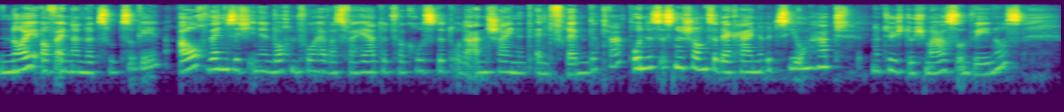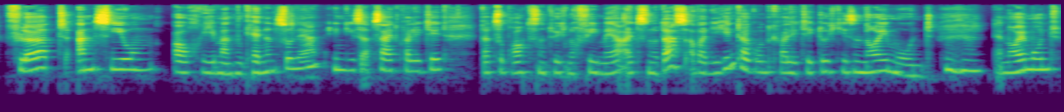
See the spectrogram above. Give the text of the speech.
neu aufeinander zuzugehen, auch wenn sich in den Wochen vorher was verhärtet, verkrustet oder anscheinend entfremdet hat. Und es ist eine Chance, wer keine Beziehung hat, natürlich durch Mars und Venus, Flirt, Anziehung, auch jemanden kennenzulernen in dieser Zeitqualität. Dazu braucht es natürlich noch viel mehr als nur das, aber die Hintergrundqualität durch diesen Neumond. Mhm. Der Neumond,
